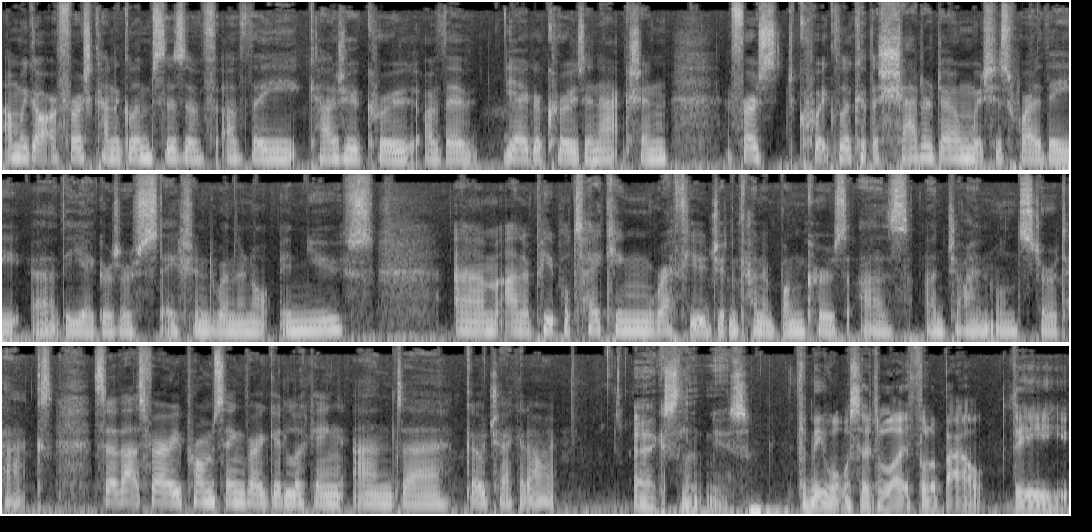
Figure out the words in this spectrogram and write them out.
and we got our first kind of glimpses of, of the Kaiju crew of the Jaeger crews in action. A first quick look at the Shatterdome, which is where the uh, the Jaegers are stationed when they're not in use. Um, and of people taking refuge in kind of bunkers as a giant monster attacks. So that's very promising, very good looking, and uh, go check it out. Excellent news. For me, what was so delightful about the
